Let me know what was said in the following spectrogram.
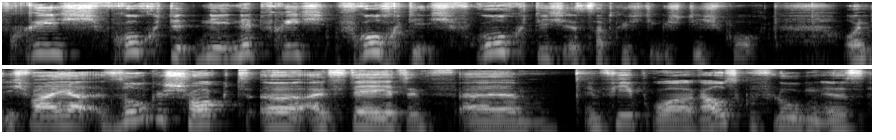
frisch, fruchtet, nee, nicht frisch, fruchtig. Fruchtig ist das richtige Stichwort. Und ich war ja so geschockt, äh, als der jetzt im, ähm, im Februar rausgeflogen ist,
